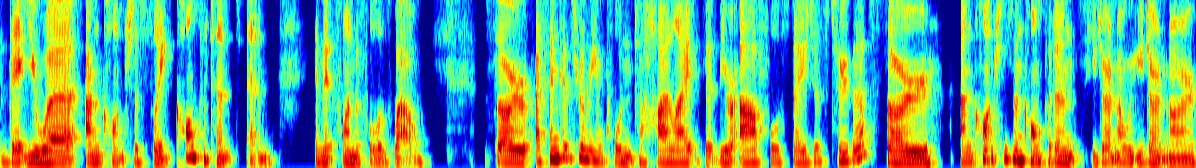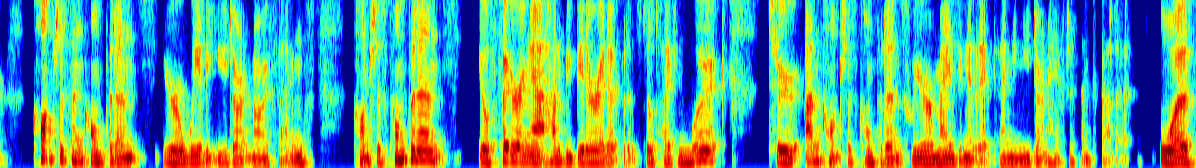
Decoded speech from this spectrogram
that you were unconsciously competent in, and that's wonderful as well. So I think it's really important to highlight that there are four stages to this. So unconscious incompetence, you don't know what you don't know. Conscious incompetence, you're aware that you don't know things. Conscious competence, you're figuring out how to be better at it, but it's still taking work. To unconscious competence, where you're amazing at that thing and you don't have to think about it. Or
